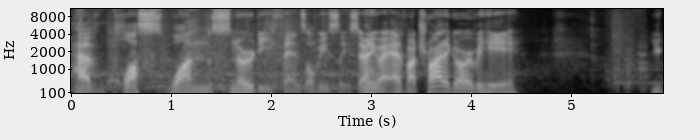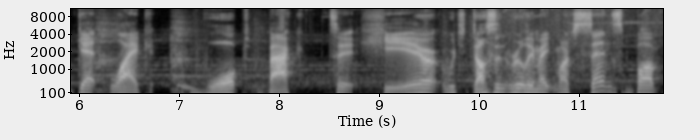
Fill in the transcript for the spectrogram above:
have plus one snow defense, obviously. So anyway, if I try to go over here, you get, like, warped back to here, which doesn't really make much sense, but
